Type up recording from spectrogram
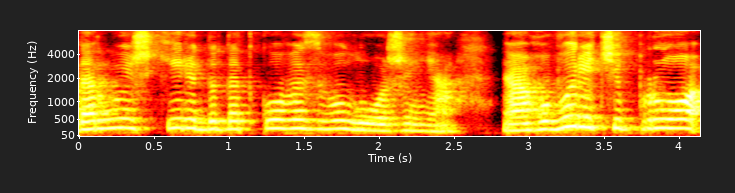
дарує шкірі додаткове зволоження. Е, Говорячи про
